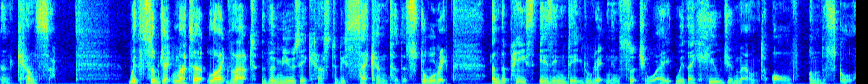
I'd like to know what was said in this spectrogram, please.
and cancer. With subject matter like that, the music has to be second to the story. And the piece is indeed written in such a way with a huge amount of underscore.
